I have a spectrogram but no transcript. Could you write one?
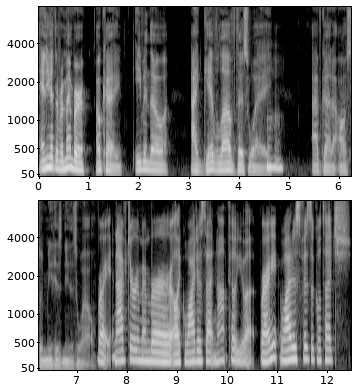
And you have to remember, okay, even though I give love this way. Mm-hmm I've got to also meet his need as well. Right. And I have to remember, like, why does that not fill you up? Right. Why does physical touch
